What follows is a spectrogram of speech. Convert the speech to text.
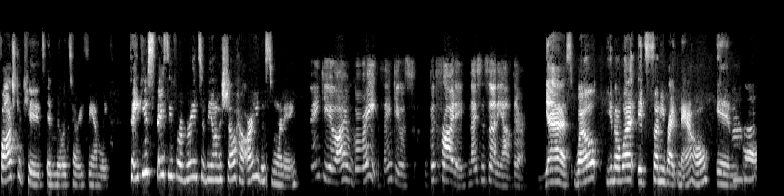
foster kids in military family. Thank you, Stacy, for agreeing to be on the show. How are you this morning? Thank you. I am great. Thank you. It's Good Friday. Nice and sunny out there. Yes. Well, you know what? It's sunny right now in mm-hmm. uh,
